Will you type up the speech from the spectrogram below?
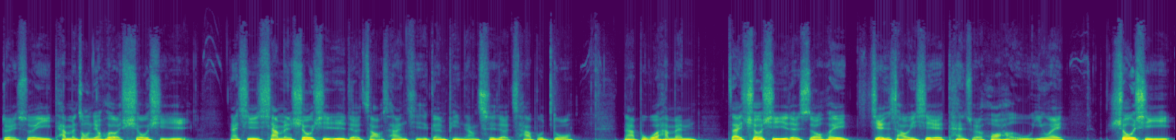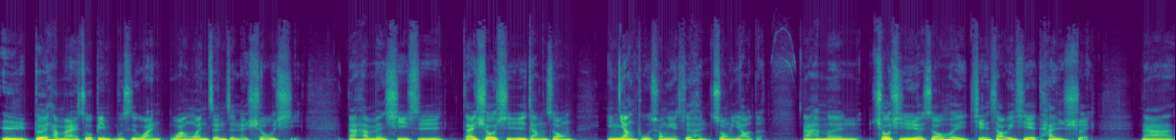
对，所以他们中间会有休息日。那其实他们休息日的早餐其实跟平常吃的差不多。那不过他们。在休息日的时候会减少一些碳水化合物，因为休息日对他们来说并不是完完完整整的休息。那他们其实，在休息日当中，营养补充也是很重要的。那他们休息日的时候会减少一些碳水。那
